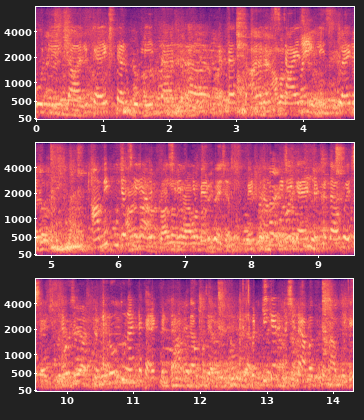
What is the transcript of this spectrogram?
বলি তার ক্যারেক্টার বলি তার একটা আলাদা স্টাইল বলি বলি। আমি পূজা ছিলি আমি পূজা থেকে বের হয়ে যাব। বের হয়ে আমাকে যে ক্যারেক্টারটা দেওয়া হয়েছে নতুন একটা ক্যারেক্টার দেওয়া যাবে বাট কি ক্যারেক্টার সেটা আপাতত না বলি।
